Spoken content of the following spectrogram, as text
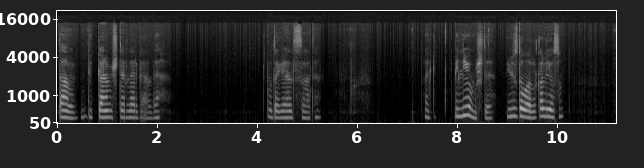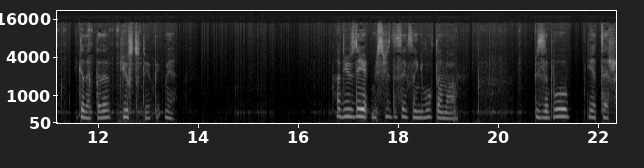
Tamam dükkana müşteriler geldi. Bu da geldi zaten. Bak, biliyorum işte. 100 dolarlık alıyorsun. 2 dakikada 100 tutuyor bitmeye. Hadi %70, %80 gibi ol tamam. Bize bu yeter.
